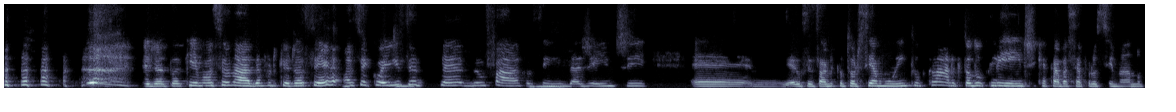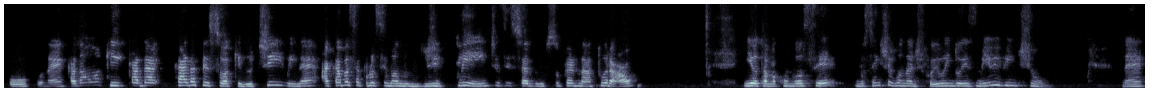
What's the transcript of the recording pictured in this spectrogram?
eu já tô aqui emocionada, porque eu já sei a sequência né, do fato, assim, da gente. É, você sabe que eu torcia muito, claro que todo cliente que acaba se aproximando um pouco, né? Cada um aqui, cada, cada pessoa aqui do time, né, acaba se aproximando de clientes, isso é super natural. E eu estava com você, você chegou na foi em 2021 né?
